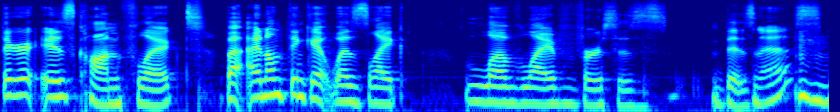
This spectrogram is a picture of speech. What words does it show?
There is conflict, but I don't think it was like love life versus business. Mm-hmm.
